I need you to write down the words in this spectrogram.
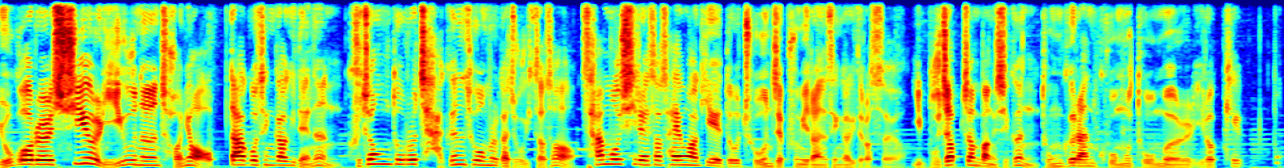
요거를 씌울 이유는 전혀 없다고 생각이 되는 그 정도로 작은 소음을 가지고 있어서 사무실에서 사용하기에도 좋은 제품이라는 생각이 들었어요. 이 무접점 방식은 동그란 고무 돔을 이렇게 뽁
